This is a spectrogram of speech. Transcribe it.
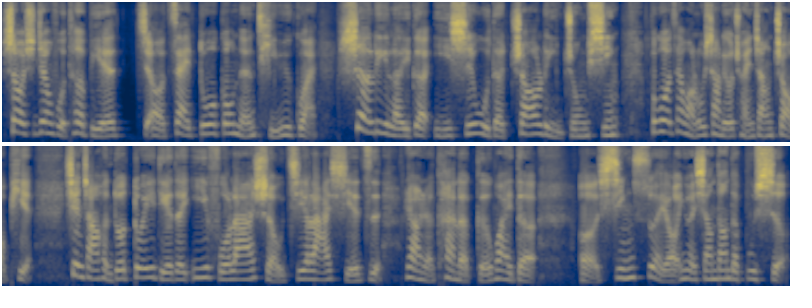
首尔市政府特别呃在多功能体育馆设立了一个遗失物的招领中心，不过在网络上流传一张照片，现场很多堆叠的衣服啦、手机啦、鞋子，让人看了格外的呃心碎哦，因为相当的不舍，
